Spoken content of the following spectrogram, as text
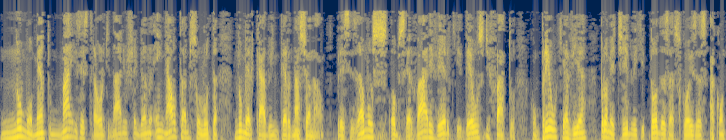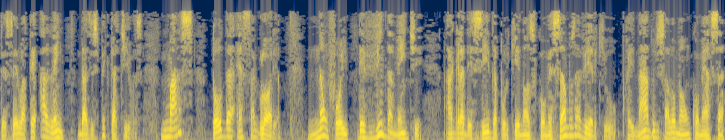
no momento mais extraordinário, chegando em alta absoluta no mercado internacional. Precisamos observar e ver que Deus, de fato, cumpriu o que havia prometido e que todas as coisas aconteceram até além das expectativas. Mas toda essa glória não foi devidamente agradecida porque nós começamos a ver que o reinado de Salomão começa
